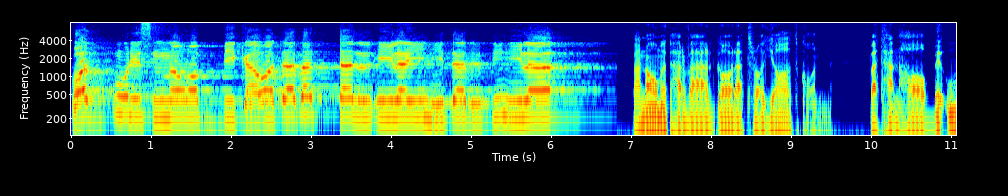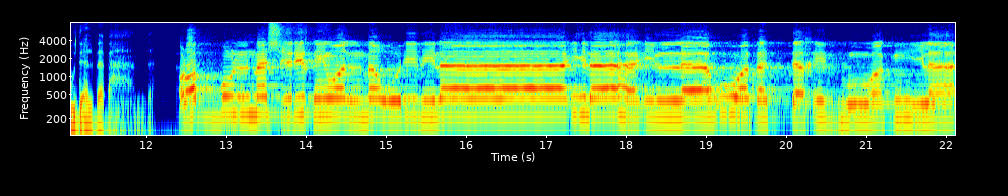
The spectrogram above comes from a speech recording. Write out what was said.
واذكر اسم ربك وتبتل إليه تبتيلا. و نام پروردگارت را یاد کن و تنها به او دل ببند. رب المشرق والمغرب لا إله إلا هو فاتخذه وكيلا.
